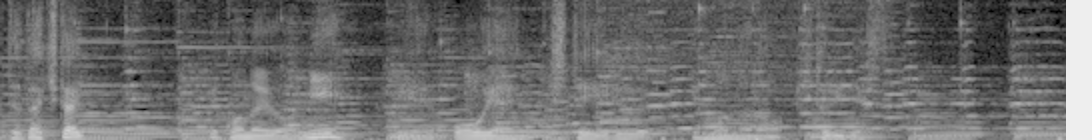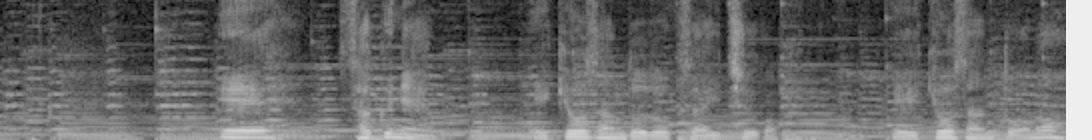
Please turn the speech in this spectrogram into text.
いただきたい。このように応援しているものの一人です。えー、昨年、共産党独裁中国、え、共産党の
